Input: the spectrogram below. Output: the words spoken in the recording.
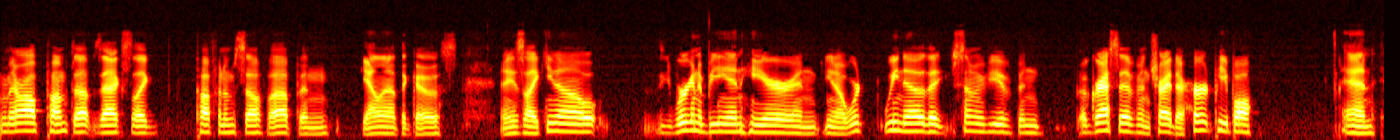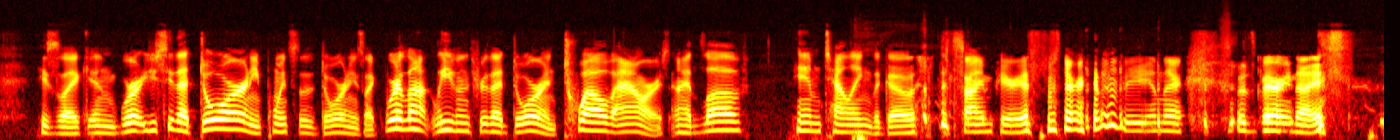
and they're all pumped up. Zak's like puffing himself up and yelling at the ghosts, and he's like, you know, we're gonna be in here, and you know, we're we know that some of you have been aggressive and tried to hurt people, and he's like, and we're you see that door, and he points to the door, and he's like, we're not leaving through that door in 12 hours, and I love him telling the ghost the time period they're gonna be in there. It's very nice.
